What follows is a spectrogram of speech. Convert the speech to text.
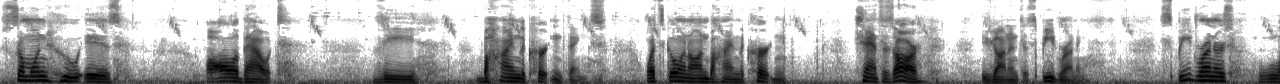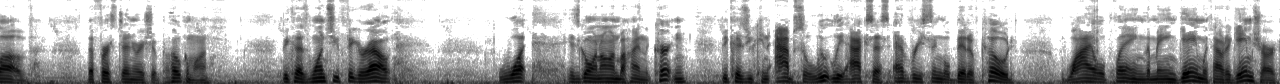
someone who is all about the behind the curtain things, what's going on behind the curtain, chances are you've gone into speed running. Speedrunners love the first generation Pokemon because once you figure out what is going on behind the curtain, because you can absolutely access every single bit of code while playing the main game without a Game Shark,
